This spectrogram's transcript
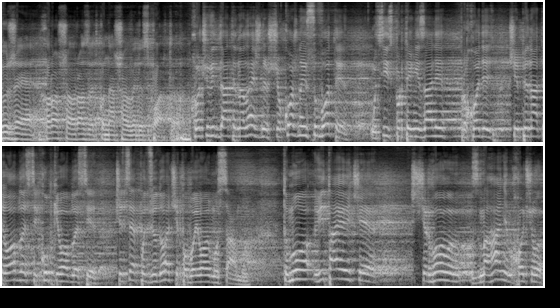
дуже хорошого розвитку нашого виду спорту. Хочу віддати належне, що кожної суботи у цій спортивній залі проходять чемпіонати області, кубки області, чи це по дзюдо, чи по бойовому самбо. Тому, вітаючи з черговим змаганням, хочу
